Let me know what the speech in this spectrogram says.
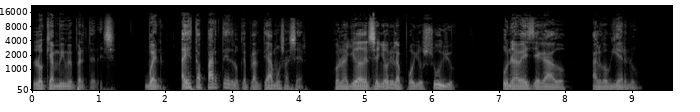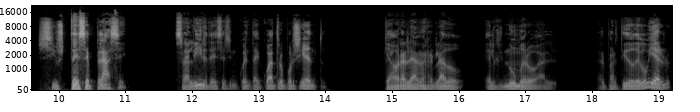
lo que a mí me pertenece. Bueno, ahí está parte de lo que planteamos hacer, con la ayuda del Señor y el apoyo suyo, una vez llegado al gobierno. Si usted se place salir de ese 54%, que ahora le han arreglado el número al, al partido de gobierno,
